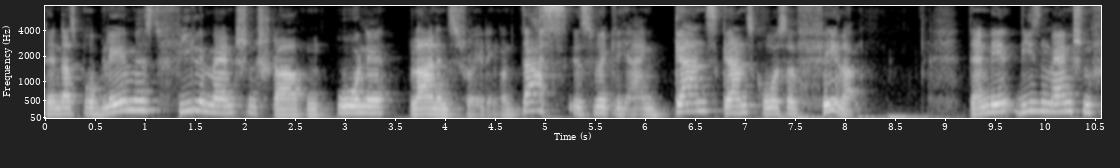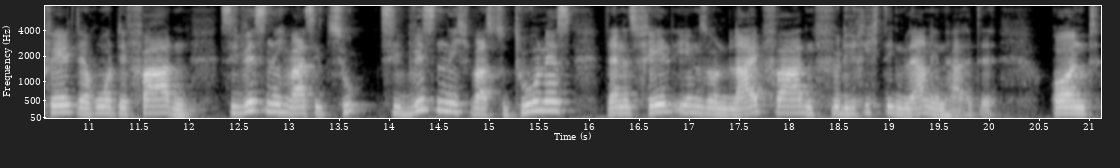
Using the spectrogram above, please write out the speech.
Denn das Problem ist, viele Menschen starten ohne Plan ins Trading. Und das ist wirklich ein ganz, ganz großer Fehler. Denn diesen Menschen fehlt der rote Faden. Sie wissen nicht, was sie zu, sie wissen nicht, was zu tun ist, denn es fehlt ihnen so ein Leitfaden für die richtigen Lerninhalte. Und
